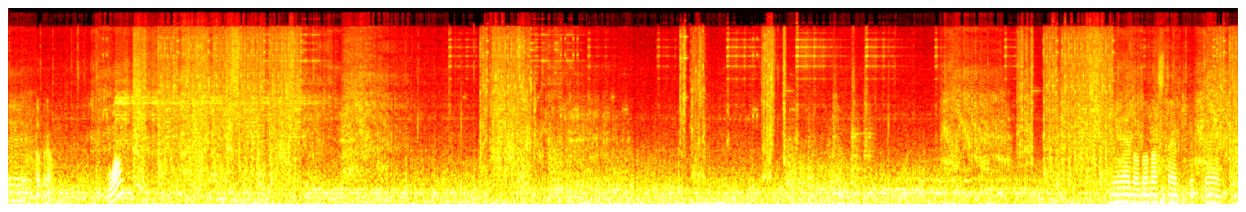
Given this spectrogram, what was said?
Yy, dobra. Błąd? Nie no, no następny, pięknie.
